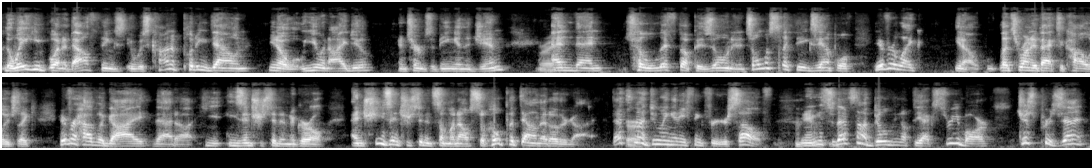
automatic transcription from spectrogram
the way he went about things, it was kind of putting down, you know, what you and I do in terms of being in the gym, right. and then to lift up his own. And it's almost like the example of you ever like, you know, let's run it back to college. Like, you ever have a guy that uh, he, he's interested in a girl and she's interested in someone else, so he'll put down that other guy. That's sure. not doing anything for yourself. You know what I mean? So that's not building up the X3 bar. Just present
